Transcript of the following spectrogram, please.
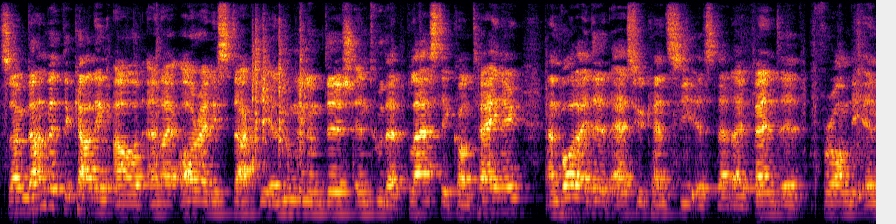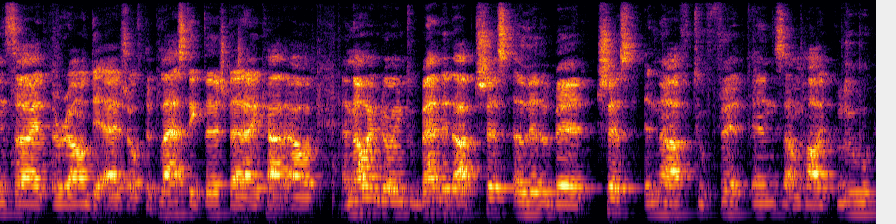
So I'm done with the cutting out and I already stuck the aluminum dish into that plastic container and what I did as you can see is that I bent it from the inside around the edge of the plastic dish that I cut out and now I'm going to bend it up just a little bit, just enough to fit in some hot glue.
